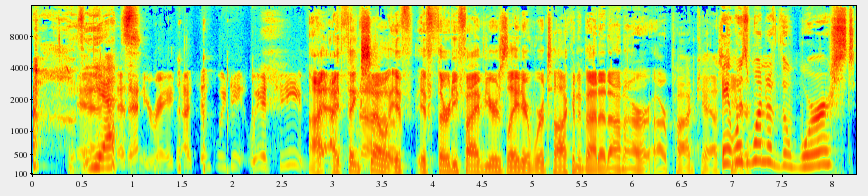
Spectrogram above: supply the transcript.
And Yes. At any rate, I think we did. We achieved. I, I that, think so. uh, If if 35 years later we're talking about it on our our podcast, It was one of the worst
